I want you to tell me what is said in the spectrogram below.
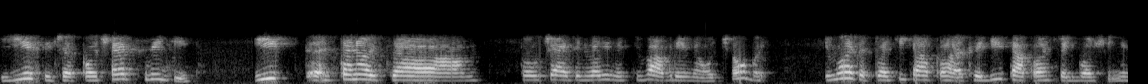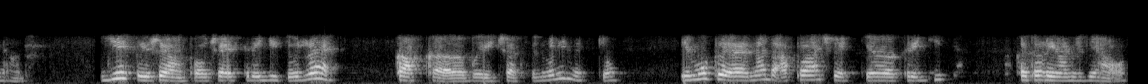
если человек получает кредит и э, становится, получает инвалидность во время учебы, ему этот платить кредит оплачивать больше не надо. Если же он получает кредит уже, как э, бы человек с инвалидностью, ему надо оплачивать э, кредит, который он взял.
